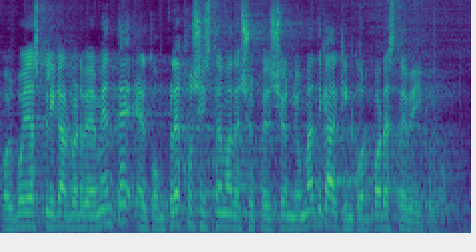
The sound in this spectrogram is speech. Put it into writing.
os voy a explicar brevemente el complejo sistema de suspensión neumática que incorpora este vehículo.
